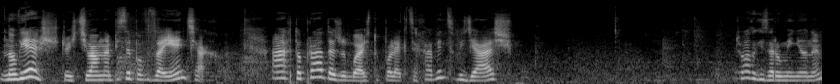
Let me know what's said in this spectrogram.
No wiesz, czyściłam napisy po zajęciach. Ach, to prawda, że byłaś tu po lekcjach, a więc widziałaś? Czemu taki zarumieniony?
